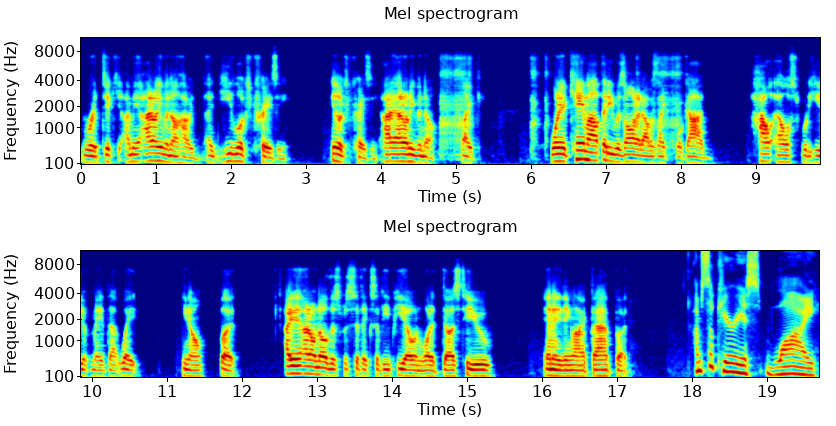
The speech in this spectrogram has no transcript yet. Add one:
ridiculous. I mean, I don't even know how he uh, he looked crazy. He looked crazy. I, I don't even know. Like when it came out that he was on it, I was like, well, God, how else would he have made that weight? You know, but I I don't know the specifics of EPO and what it does to you and anything like that. But I'm still curious why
